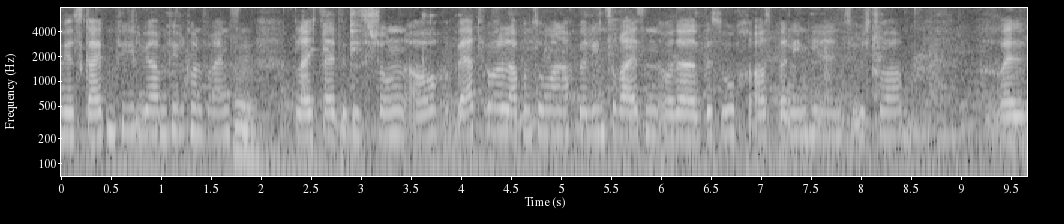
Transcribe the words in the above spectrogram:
Wir skypen viel, wir haben viele Konferenzen. Hm. Gleichzeitig ist es schon auch wertvoll, ab und zu mal nach Berlin zu reisen oder Besuch aus Berlin hier in Zürich zu haben. Weil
